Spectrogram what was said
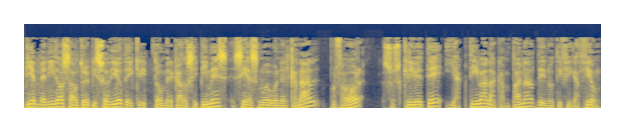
Bienvenidos a otro episodio de Criptomercados y Pymes. Si es nuevo en el canal, por favor, suscríbete y activa la campana de notificación.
